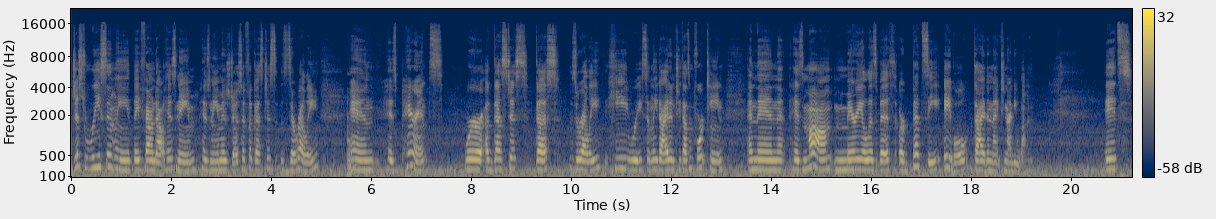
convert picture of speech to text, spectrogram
just recently, they found out his name. His name is Joseph Augustus Zarelli. Oh. And his parents were Augustus Gus Zarelli. He recently died in 2014. And then his mom, Mary Elizabeth or Betsy Abel, died in 1991. It's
